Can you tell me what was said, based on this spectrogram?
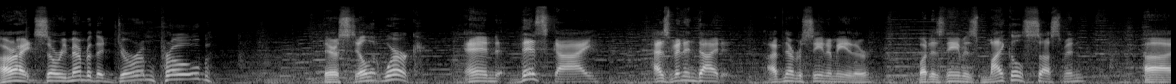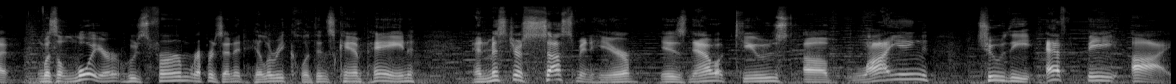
All right, so remember the Durham probe? They're still at work. And this guy has been indicted. I've never seen him either, but his name is Michael Sussmann. Uh, was a lawyer whose firm represented Hillary Clinton's campaign. And Mr. Sussmann here is now accused of lying to the FBI.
